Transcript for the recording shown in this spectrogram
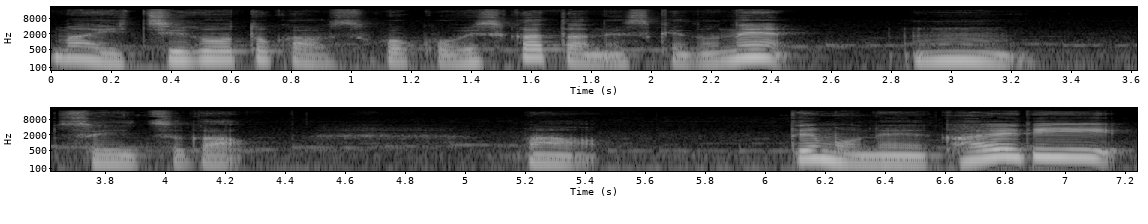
まあいちごとかはすごく美味しかったんですけどね。うん。スイーツが。まあでもね帰り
